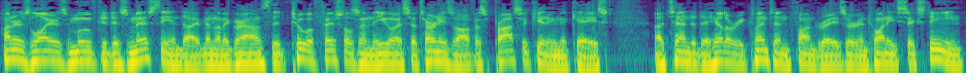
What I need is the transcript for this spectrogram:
Hunter's lawyers moved to dismiss the indictment on the grounds that two officials in the U.S. Attorney's Office prosecuting the case attended a Hillary Clinton fundraiser in 2016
